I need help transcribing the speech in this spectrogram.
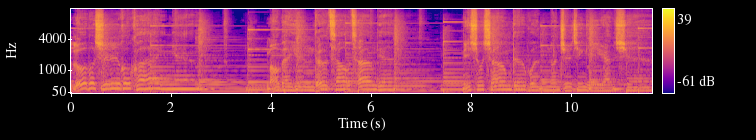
萝卜时候怀念，冒白烟的早餐店，你手上的温暖至今依然鲜。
